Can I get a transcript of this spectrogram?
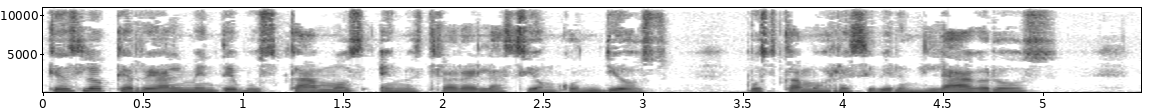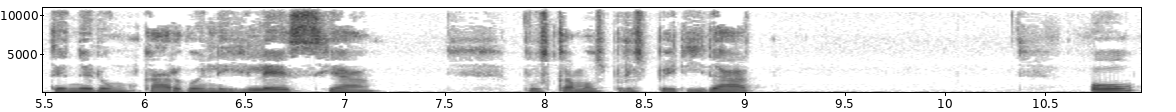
qué es lo que realmente buscamos en nuestra relación con Dios. Buscamos recibir milagros, tener un cargo en la iglesia, buscamos prosperidad o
